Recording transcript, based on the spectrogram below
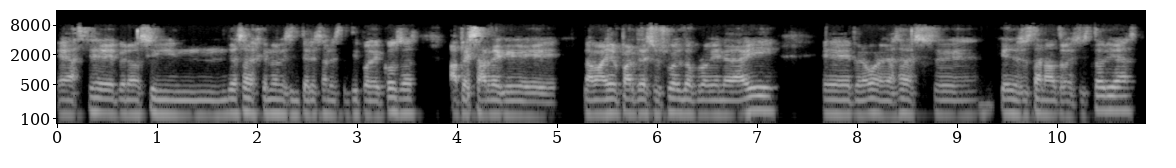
eh, hace, pero sin, ya sabes que no les interesan este tipo de cosas, a pesar de que la mayor parte de su sueldo proviene de ahí. Eh, pero bueno, ya sabes eh, que ellos están a otras historias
